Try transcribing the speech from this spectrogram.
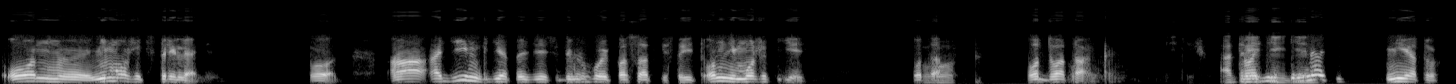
он э, не может стрелять. Вот. А один где-то здесь в другой посадке стоит, он не может есть. Вот так. Вот два танка. А третий где? стрелять нету.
